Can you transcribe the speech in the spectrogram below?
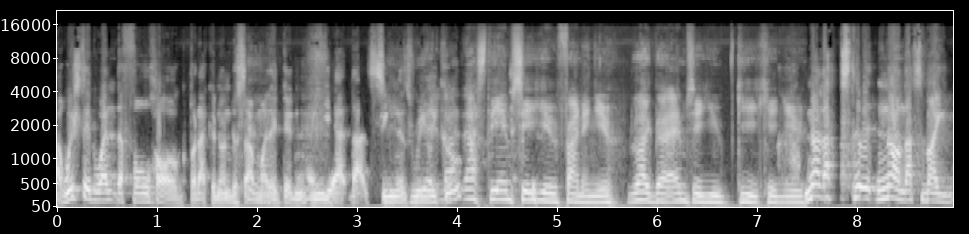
I wish they'd went the full hog, but I can understand why they didn't. And yet that scene is really yeah, cool. That, that's the MCU fan in you, like the MCU geek in you. No, that's the no, that's my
